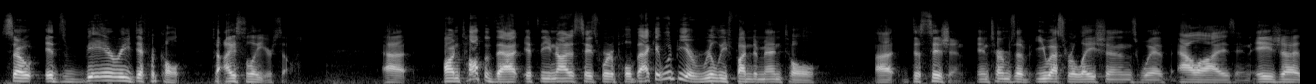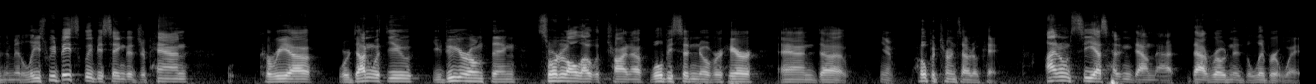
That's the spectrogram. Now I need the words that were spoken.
So it's very difficult to isolate yourself. Uh, on top of that, if the United States were to pull back, it would be a really fundamental uh, decision in terms of US relations with allies in Asia and the Middle East. We'd basically be saying to Japan, Korea, we're done with you, you do your own thing, sort it all out with China, we'll be sitting over here and uh, you know, hope it turns out okay. I don't see us heading down that, that road in a deliberate way.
